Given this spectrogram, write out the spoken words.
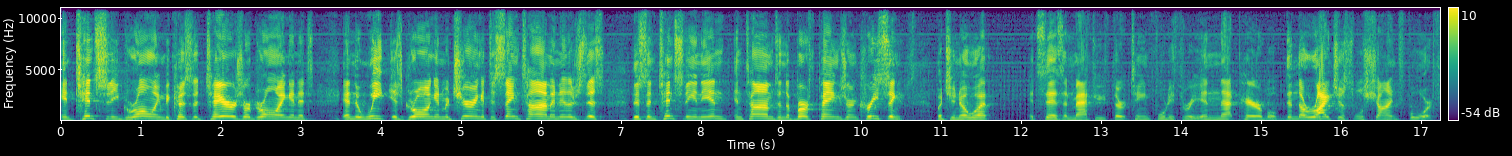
intensity growing because the tares are growing and it's and the wheat is growing and maturing at the same time, and there's this this intensity in the end in times, and the birth pangs are increasing. But you know what? It says in Matthew 13, 43, in that parable, then the righteous will shine forth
